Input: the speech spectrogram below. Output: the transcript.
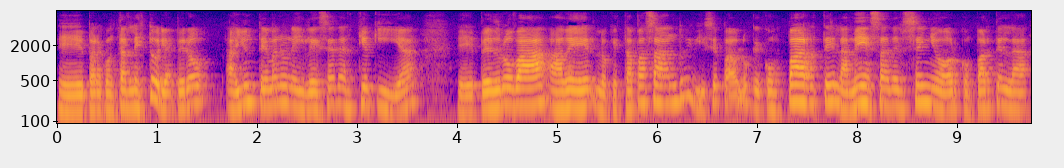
eh, para contar la historia. Pero hay un tema en una iglesia de Antioquía. Eh, Pedro va a ver lo que está pasando y dice Pablo que comparte la mesa del Señor, comparten la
